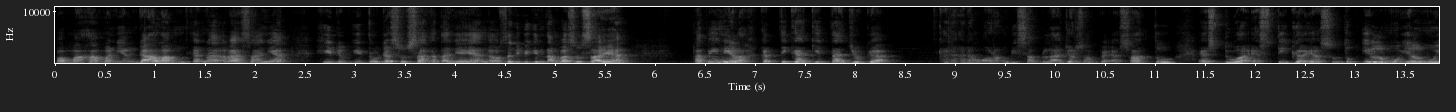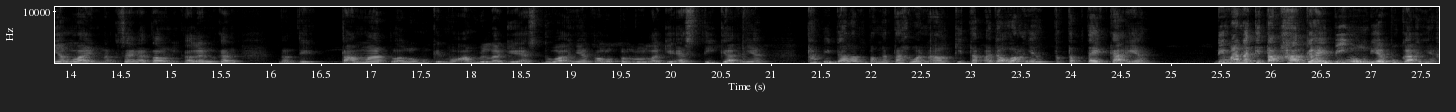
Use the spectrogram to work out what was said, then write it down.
pemahaman yang dalam karena rasanya hidup itu udah susah katanya ya. Nggak usah dibikin tambah susah ya. Tapi inilah ketika kita juga Kadang-kadang orang bisa belajar sampai S1, S2, S3 ya untuk ilmu-ilmu yang lain. Nah, saya nggak tahu nih, kalian kan nanti tamat lalu mungkin mau ambil lagi S2-nya, kalau perlu lagi S3-nya. Tapi dalam pengetahuan Alkitab ada orang yang tetap TK ya. Di mana kitab Hagai bingung dia bukanya.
